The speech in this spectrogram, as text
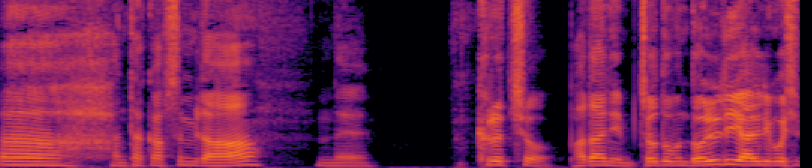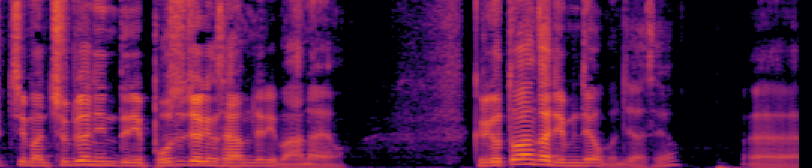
아, 안타깝습니다. 네. 그렇죠. 바다님, 저도 널리 알리고 싶지만 주변인들이 보수적인 사람들이 많아요. 그리고 또 한 가지 문제가 뭔지 아세요? 에,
